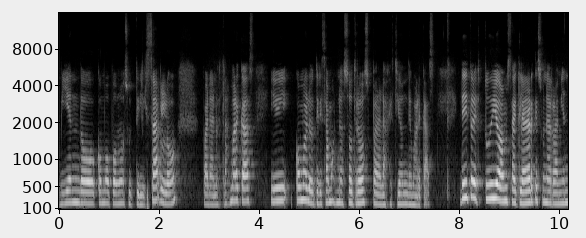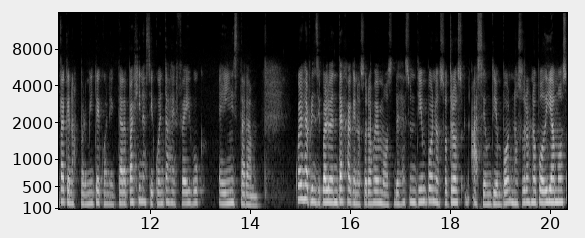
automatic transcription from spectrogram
viendo? ¿Cómo podemos utilizarlo para nuestras marcas? Y cómo lo utilizamos nosotros para la gestión de marcas. Creator Studio vamos a aclarar que es una herramienta que nos permite conectar páginas y cuentas de Facebook e Instagram. ¿Cuál es la principal ventaja que nosotros vemos? Desde hace un tiempo, nosotros, hace un tiempo, nosotros no podíamos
